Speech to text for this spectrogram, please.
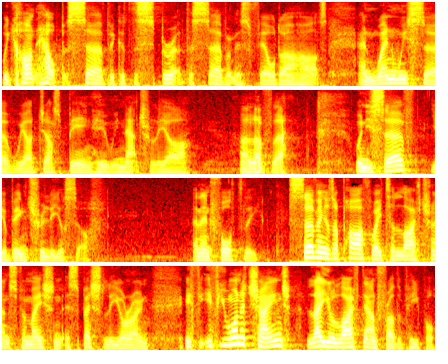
We can't help but serve because the Spirit of the servant has filled our hearts. And when we serve, we are just being who we naturally are. I love that. When you serve, you're being truly yourself. And then, fourthly, serving as a pathway to life transformation, especially your own. If, if you want to change, lay your life down for other people.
